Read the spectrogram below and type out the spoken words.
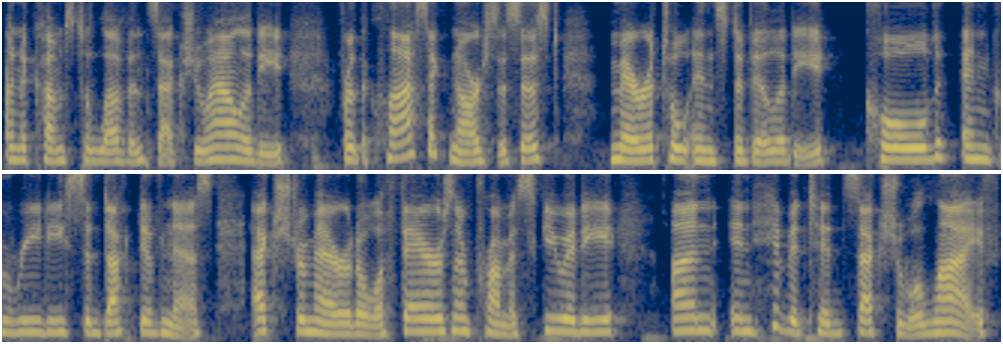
When it comes to love and sexuality, for the classic narcissist, marital instability, cold and greedy seductiveness, extramarital affairs and promiscuity, uninhibited sexual life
